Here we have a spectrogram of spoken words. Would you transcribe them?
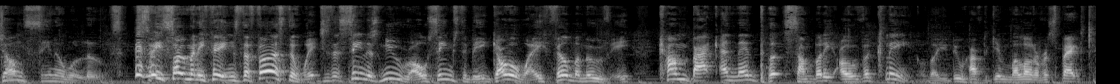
John Cena will lose. This means so many things, the first of which is that Cena's new role seems to be go away, film a movie, come back, and then put somebody over clean. Although you do have to give him a lot of respect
